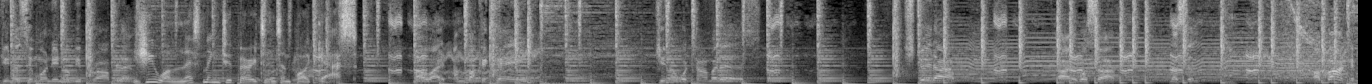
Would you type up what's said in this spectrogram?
You know, say money no be problem. You are listening to Perry Tintin podcast. All right, I'm back again. You know what time it is. Straight up. All right, what's up? Listen. I'm him.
